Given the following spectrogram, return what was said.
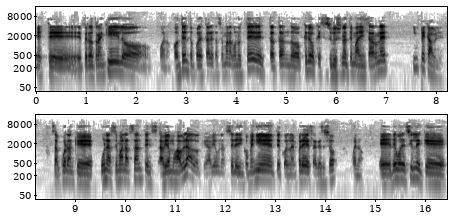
Este, pero tranquilo, bueno, contento por estar esta semana con ustedes, tratando, creo que se solucionó el tema de internet, impecable. ¿Se acuerdan que unas semanas antes habíamos hablado que había una serie de inconvenientes con la empresa, qué sé yo? Bueno, eh, debo decirle que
